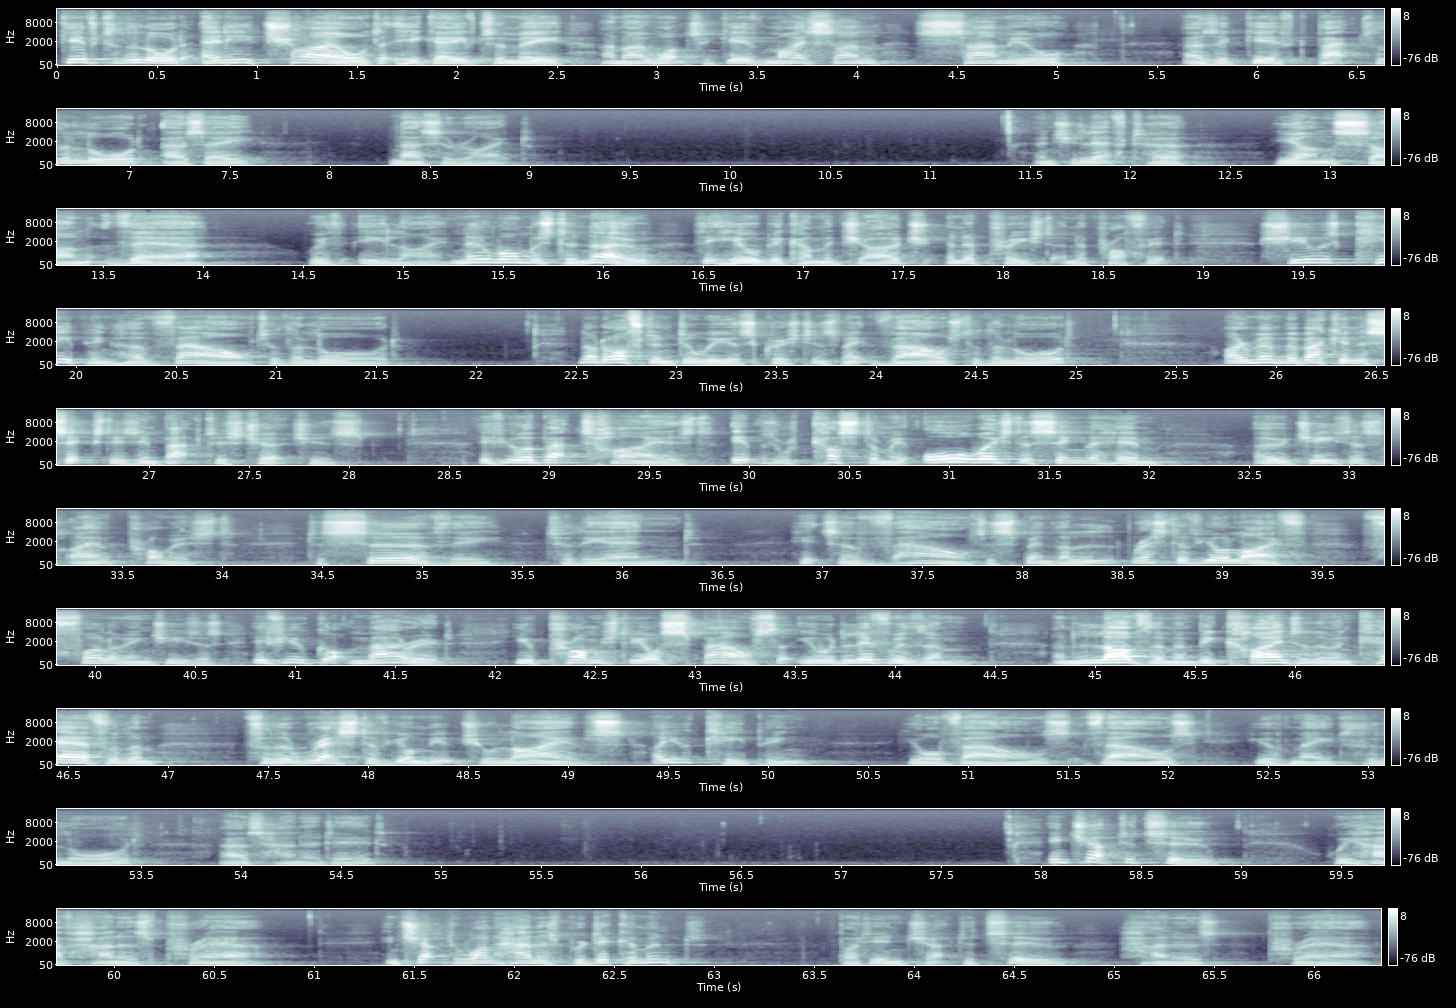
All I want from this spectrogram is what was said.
give to the Lord any child that he gave to me, and I want to give my son Samuel as a gift back to the Lord as a Nazarite. And she left her young son there with Eli. No one was to know that he would become a judge and a priest and a prophet. She was keeping her vow to the Lord. Not often do we as Christians make vows to the Lord. I remember back in the 60s in Baptist churches, if you were baptized, it was customary always to sing the hymn, Oh Jesus, I have promised to serve thee to the end. It's a vow to spend the rest of your life following Jesus. If you got married, you promised to your spouse that you would live with them and love them and be kind to them and care for them for the rest of your mutual lives. Are you keeping your vows, vows you have made to the Lord, as Hannah did? In chapter 2, we have Hannah's prayer. In chapter 1, Hannah's predicament, but in chapter 2, Hannah's prayer.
